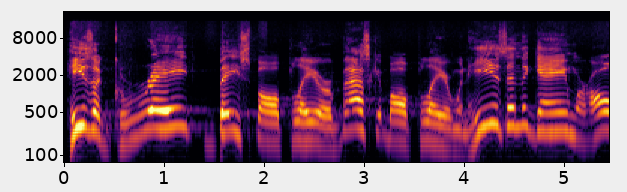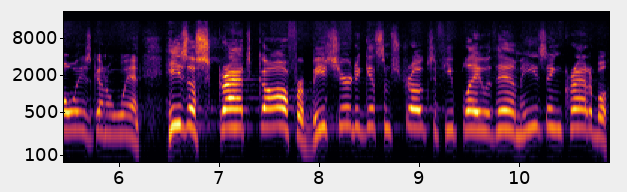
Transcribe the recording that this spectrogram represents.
He's a great baseball player or basketball player. When he's in the game, we're always going to win. He's a scratch golfer. Be sure to get some strokes if you play with him. He's incredible.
